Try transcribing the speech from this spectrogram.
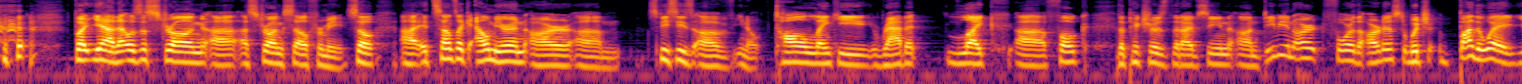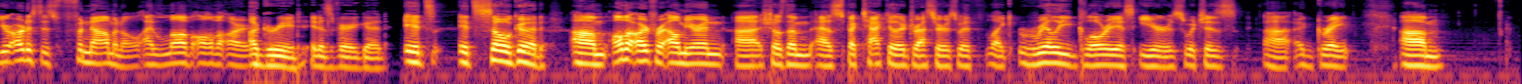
but yeah, that was a strong uh, a strong sell for me. So uh, it sounds like Al'Miren are um, species of you know tall, lanky rabbit like uh, folk. The pictures that I've seen on DeviantArt for the artist, which by the way, your artist is phenomenal. I love all the art. Agreed. It is very good. It's it's so good. Um, all the art for Al'Miren uh, shows them as spectacular dressers with like really glorious ears, which is uh, great. Um,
